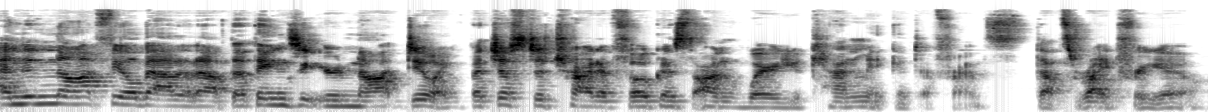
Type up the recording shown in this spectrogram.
and to not feel bad about the things that you're not doing, but just to try to focus on where you can make a difference. That's right for you.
